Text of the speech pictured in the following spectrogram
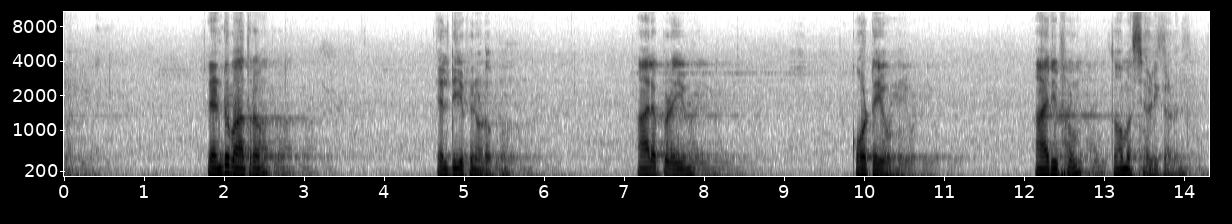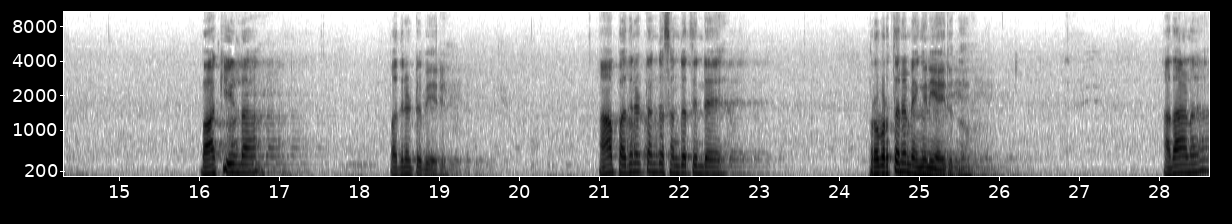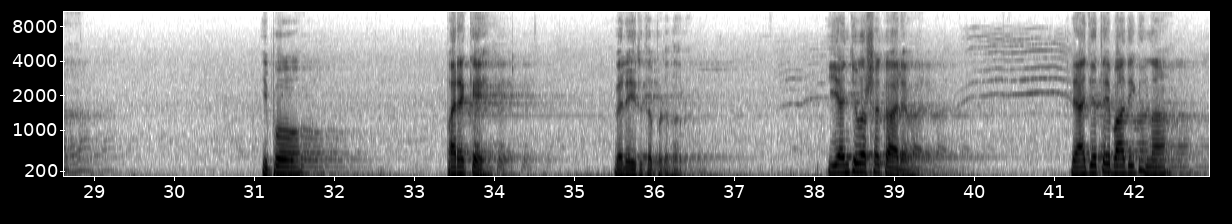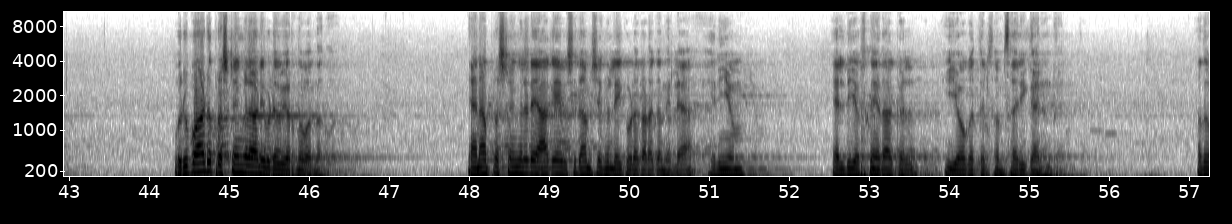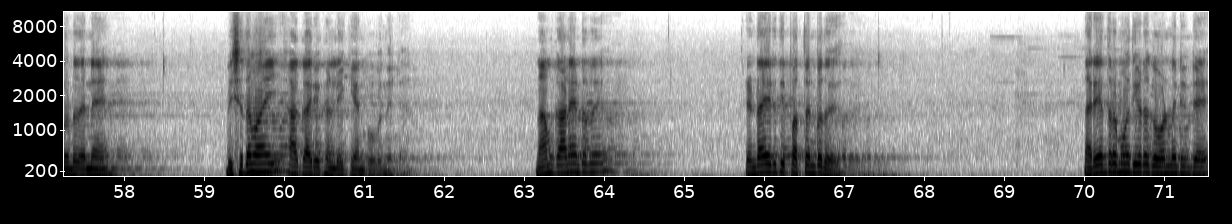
രണ്ട് മാത്രം എൽ ഡി എഫിനോടൊപ്പം. ആലപ്പുഴയും കോട്ടയവും ആരിഫും തോമസ് ചാഴിക്കാടനും ബാക്കിയുള്ള പതിനെട്ട് പേര്. ആ പതിനെട്ടംഗ സംഘത്തിന്റെ പ്രവർത്തനം എങ്ങനെയായിരുന്നു? അതാണ് ഇപ്പോൾ പരക്കെ വിലയിരുത്തപ്പെടുന്നത്. ഈ അഞ്ച് വർഷക്കാലം രാജ്യത്തെ ബാധിക്കുന്ന ഒരുപാട് പ്രശ്നങ്ങളാണ് ഇവിടെ ഉയർന്നു വന്നത്. ഞാൻ ആ പ്രശ്നങ്ങളുടെ ആകെ വിശദാംശങ്ങളിലേക്ക് ഇവിടെ കടക്കുന്നില്ല. ഇനിയും എൽ ഡി എഫ് നേതാക്കൾ ഈ യോഗത്തിൽ സംസാരിക്കാനുണ്ട്. അതുകൊണ്ട് തന്നെ വിശദമായി ആ കാര്യങ്ങളിലേക്ക് ഞാൻ പോകുന്നില്ല. നാം കാണേണ്ടത് രണ്ടായിരത്തി പത്തൊൻപത് നരേന്ദ്രമോദിയുടെ ഗവൺമെന്റിന്റെ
